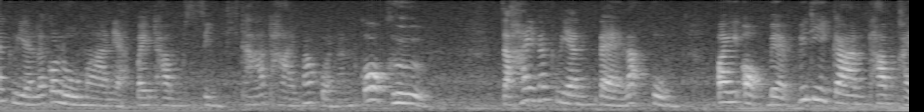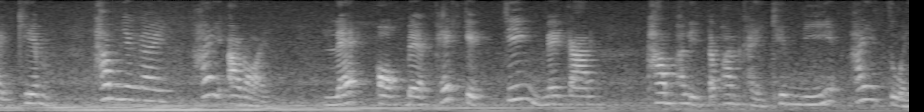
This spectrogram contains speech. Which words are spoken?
นักเรียนและก็โลมาเนี่ยไปทำสิ่งที่ท้าทายมากกว่านั้นก็คือ จะให้นักเรียนแต่ละกลุ่มไปออกแบบวิธีการทำไข่เค็มทำยังไงให้อร่อย และออกแบบแพ็กเกจจิ้งในการทำผลิตภัณฑ์ไข่เค็มนี้ให้สวย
